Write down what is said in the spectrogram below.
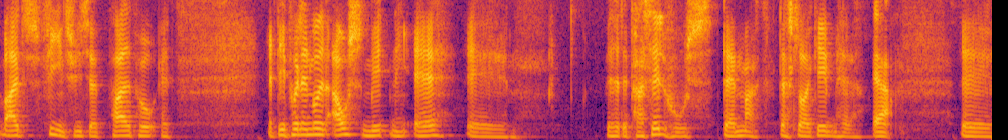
meget fint, synes jeg, peget på, at at det er på en eller anden måde en afsmitning af øh, hvad hedder det, parcelhus Danmark, der slår igennem her. Ja. Øh,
